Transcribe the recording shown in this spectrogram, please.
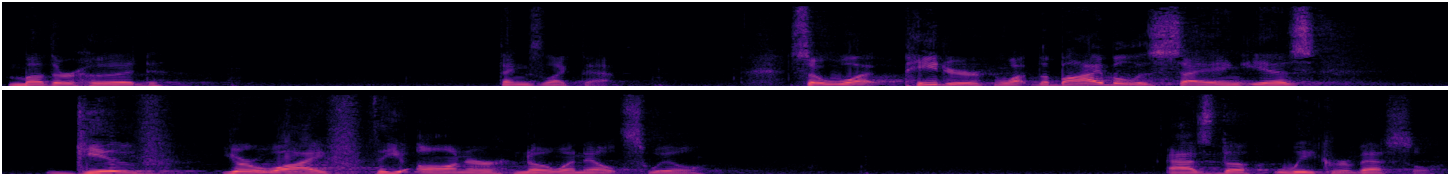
motherhood, things like that. So, what Peter, what the Bible is saying is give your wife the honor no one else will as the weaker vessel.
